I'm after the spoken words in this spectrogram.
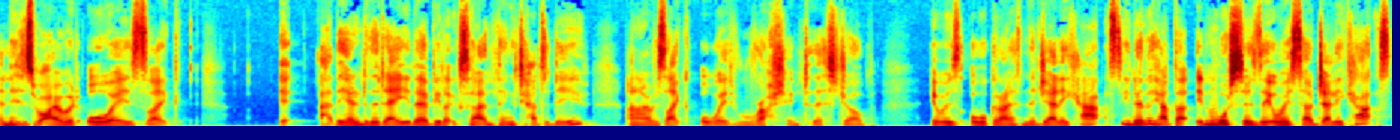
and this is what I would always like. It, at the end of the day, there'd be like certain things you had to do, and I was like always rushing to this job. It was organising the jelly cats. You know, they had that in Waterstones. They always sell Jellycats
